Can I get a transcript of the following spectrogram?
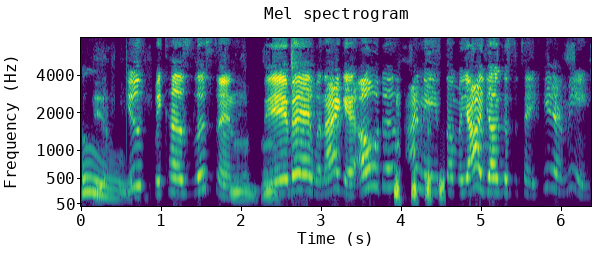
Ooh. Youth, because listen, mm-hmm. baby, when I get older, I need some of y'all youngest to take care of me.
